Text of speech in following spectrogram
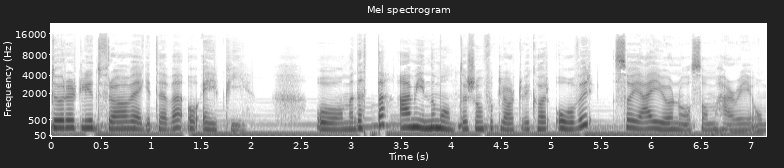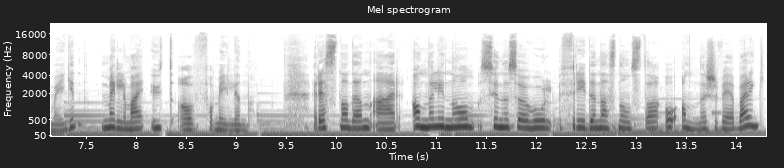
Du har hørt lyd fra VGTV og AP. Og med dette er mine måneder som forklart vikar over, så jeg gjør nå som Harry og Meghan, melder meg ut av familien. Resten av den er Anne Lindholm, Synne Søhol, Fride Nesten Onsdag og Anders Weberg.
